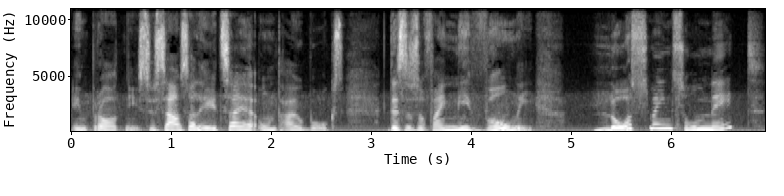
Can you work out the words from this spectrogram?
en praat nie. So selfs al het sy 'n onthouboks, dis asof hy nie wil nie. Los mens hom net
